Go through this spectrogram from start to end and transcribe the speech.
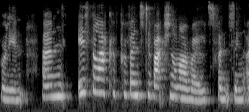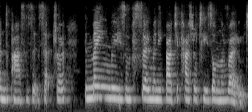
Brilliant. Um, is the lack of preventative action on our roads, fencing, underpasses, etc., the main reason for so many badger casualties on the road?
